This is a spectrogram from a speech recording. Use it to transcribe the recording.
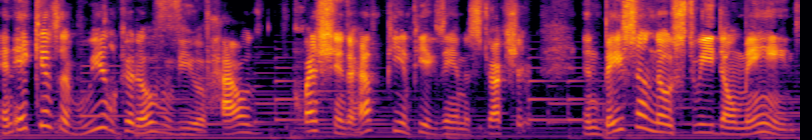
and it gives a real good overview of how questions or how the PMP exam is structured. And based on those three domains,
